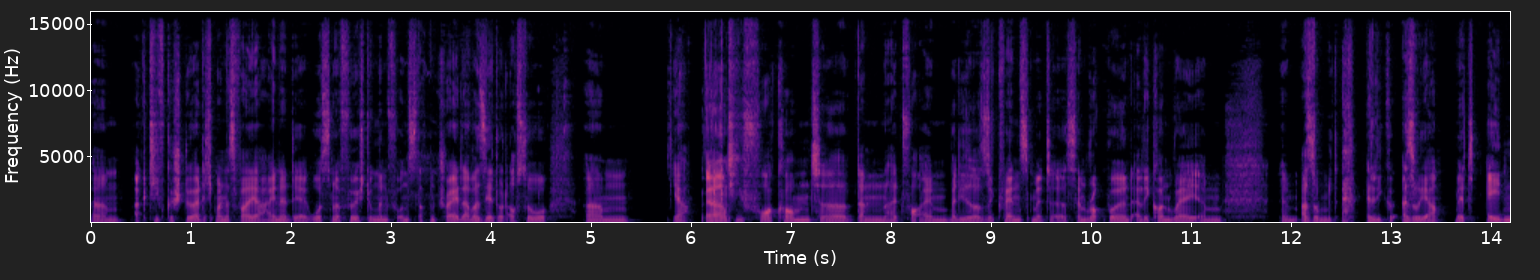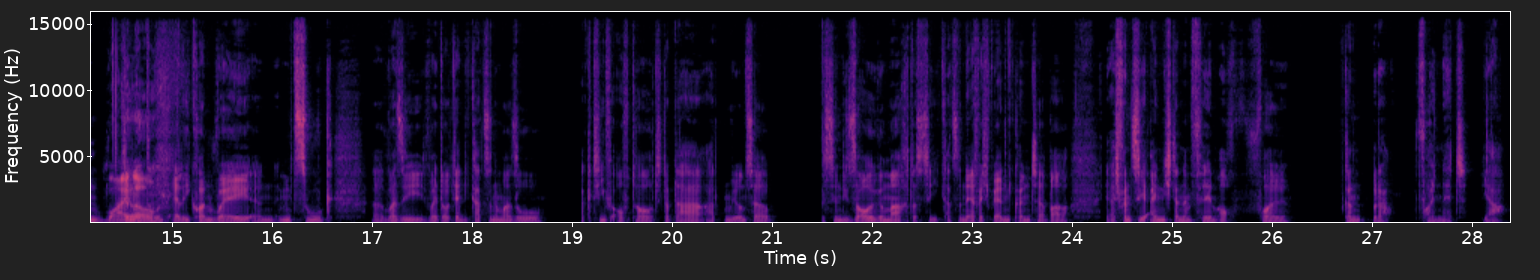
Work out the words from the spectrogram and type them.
ähm, aktiv gestört. Ich meine, das war ja eine der großen Befürchtungen für uns nach dem Trailer, aber sie hat dort auch so ähm, ja, ja, aktiv vorkommt. Äh, dann halt vor allem bei dieser Sequenz mit äh, Sam Rockwell und Ellie Conway im, im also mit Ellie, also ja, mit Aiden Wild genau. und Ellie Conway in, im Zug, äh, weil sie, weil dort ja die Katze nochmal so aktiv auftaucht. Ich glaube, da hatten wir uns ja ein bisschen die Sorge gemacht, dass die Katze nervig werden könnte, aber ja, ich fand sie eigentlich dann im Film auch voll ganz, oder voll nett, ja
